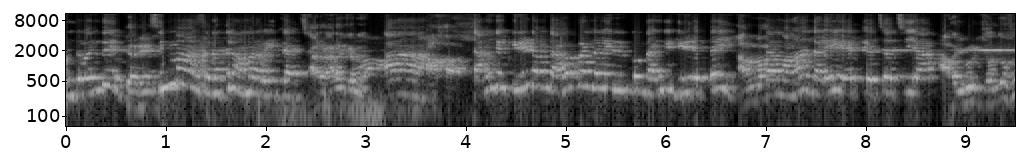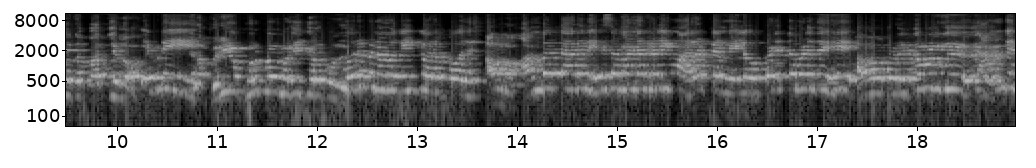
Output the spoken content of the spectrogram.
கொண்டு வந்து. சிம்மாசனத்தில் அமர வைத்தாச்சு. தங்க கிரீடம் தகப்பன் தலையில் இருக்கும் தங்க கிரீடத்தை மகன் தலையில ஏற்றி வச்சாச்சியா? இவனுக்கு சந்தோஷத்தை பார்த்தீங்களோ எப்படி? பெரிய பொருட்கள் மகிழ்ச்சி வரப்போகுது. பொறுப்பு நம்ம கைக்கு வரப்போகுது. ஐம்பத்தாறு தேச மன்னர்களையும் அரக்கன் கையில ஒப்படைத்த பொழுது அவன் படைத்த பொழுது. தங்க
